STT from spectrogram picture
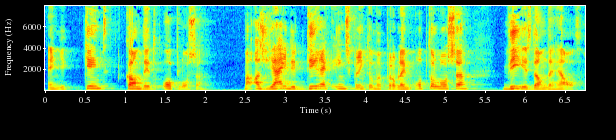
En je kind kan dit oplossen. Maar als jij er direct inspringt om het probleem op te lossen, wie is dan de held?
